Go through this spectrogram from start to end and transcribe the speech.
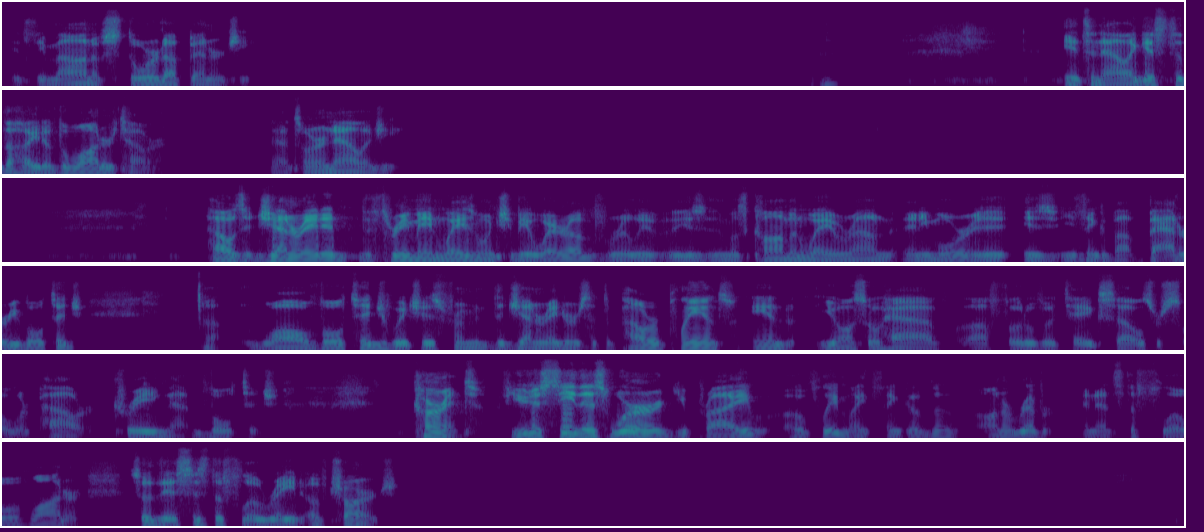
It's the amount of stored up energy. It's analogous to the height of the water tower. That's our analogy. How is it generated? The three main ways one should be aware of really is the most common way around anymore is you think about battery voltage, uh, wall voltage, which is from the generators at the power plants, and you also have uh, photovoltaic cells or solar power creating that voltage Current. If you just see this word, you probably, hopefully, might think of the on a river, and that's the flow of water. So this is the flow rate of charge.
